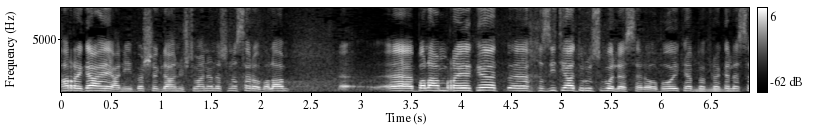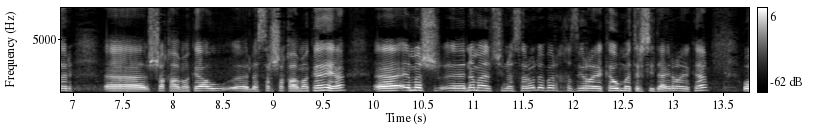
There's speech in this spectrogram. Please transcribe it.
هەر ڕێگا هەیە ینی بەشێک لە هاونیشتوانە لەچنە سەرەوە بەڵام بەڵام ڕێەکە خزی یا دروست بووە لەسەرەوە بەوەی کە بەفرەکە لەسەر شقامەکە و لەسەر شقامەکە هەیە ئێمەش نەماچینە سەرەوە لەبەر خزی ڕێەکە و مەترسیدای ڕێەکە و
